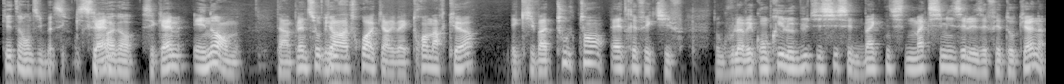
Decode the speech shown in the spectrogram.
Qui était anti-base. C'est- pas même- grave. C'est quand même énorme. T'as un Planeswalker à 3 qui arrive avec 3 marqueurs, et qui va tout le temps être effectif. Donc vous l'avez compris, le but ici, c'est de maximiser les effets token.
